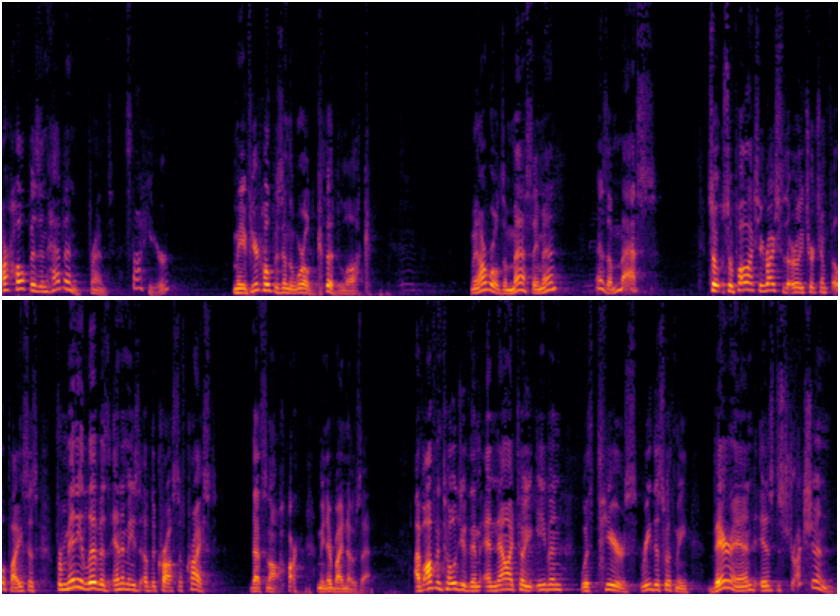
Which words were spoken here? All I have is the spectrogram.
Our hope is in heaven, friends. It's not here. I mean, if your hope is in the world, good luck. I mean, our world's a mess, amen? It's a mess. So, so Paul actually writes to the early church in Philippi. He says, For many live as enemies of the cross of Christ. That's not hard. I mean, everybody knows that. I've often told you of them, and now I tell you even with tears. Read this with me. Their end is destruction,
